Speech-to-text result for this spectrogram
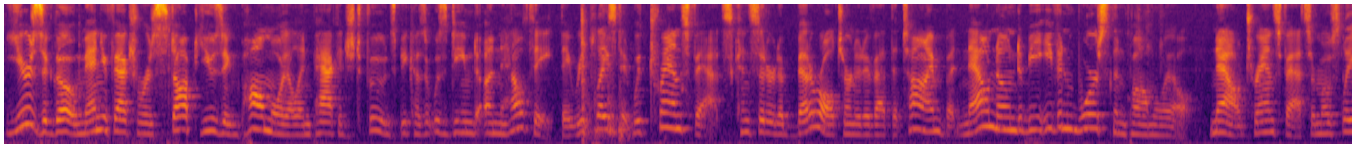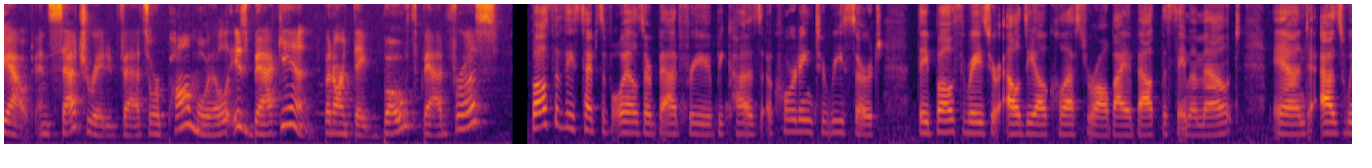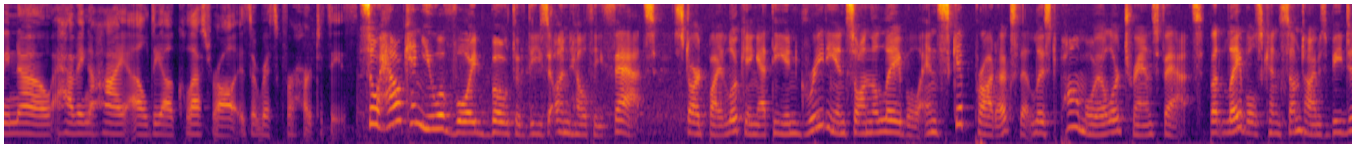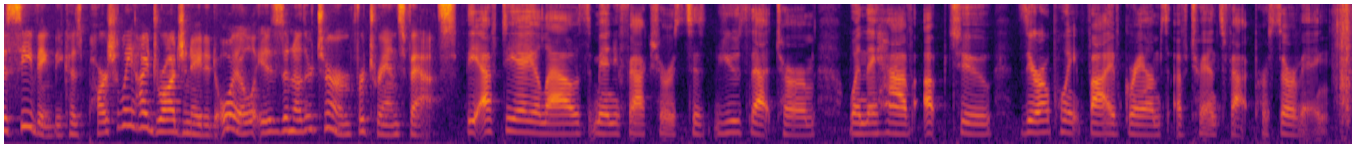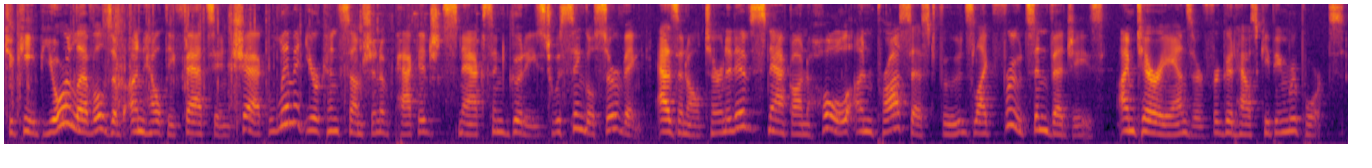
Years ago, manufacturers stopped using palm oil in packaged foods because it was deemed unhealthy. They replaced it with trans fats, considered a better alternative at the time, but now known to be even worse than palm oil. Now, trans fats are mostly out, and saturated fats or palm oil is back in. But aren't they both bad for us? Both of these types of oils are bad for you because, according to research, they both raise your LDL cholesterol by about the same amount. And as we know, having a high LDL cholesterol is a risk for heart disease. So, how can you avoid both of these unhealthy fats? Start by looking at the ingredients on the label and skip products that list palm oil or trans fats. But labels can sometimes be deceiving because partially hydrogenated oil is another term for trans fats. The FDA allows manufacturers to use that term when they have up to 0.5 grams of trans fat per serving. To keep your levels of unhealthy fats in check, limit your consumption of packaged snacks and goodies to a single serving. As an alternative, snack on whole, unprocessed foods like fruits and veggies. I'm Terry Anzur for Good Housekeeping Reports.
